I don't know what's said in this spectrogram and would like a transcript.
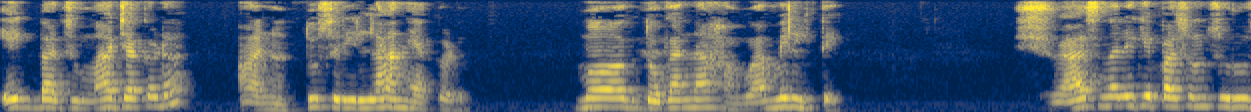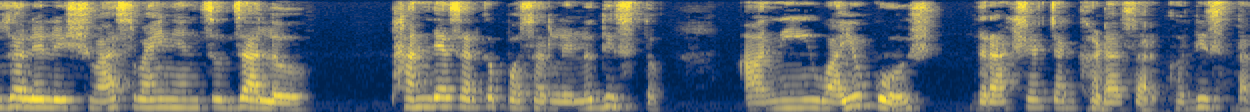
एक बाजू माझ्याकडं आणि दुसरी लहान्याकडं मग दोघांना हवा मिळते. श्वासनलिकेपासून सुरू झालेले श्वासवाहिन्यांचं झालं फांद्यासारखं पसरलेलं दिसतं. आणि वायुकोश द्राक्षाच्या खडासारखं दिसतात.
